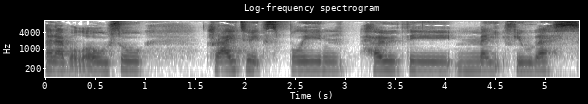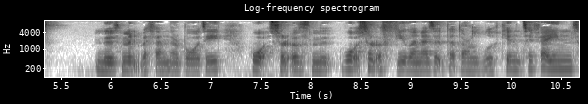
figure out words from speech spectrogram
and I will also try to explain how they might feel this movement within their body. What sort of what sort of feeling is it that they're looking to find?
